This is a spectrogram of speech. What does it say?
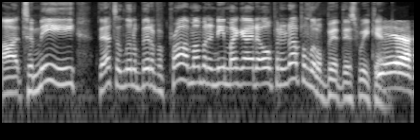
Uh, to me, that's a little bit of a problem. I'm going to need my guy to open it up a little bit this weekend. Yeah,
